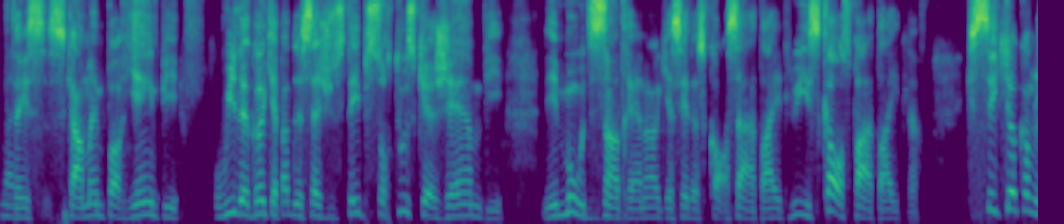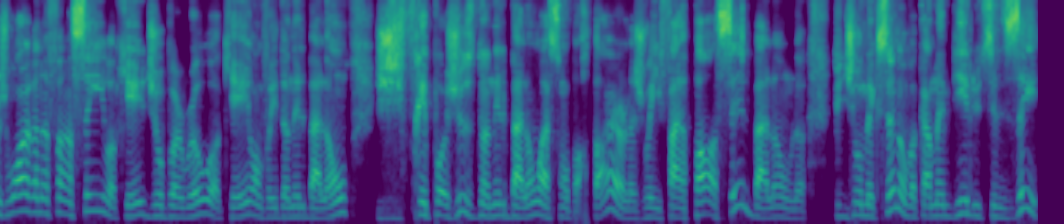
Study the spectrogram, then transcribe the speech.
Ouais. c'est quand même pas rien. Puis oui, le gars est capable de s'ajuster, puis surtout ce que j'aime, puis les maudits entraîneurs qui essaient de se casser la tête. Lui, il se casse pas la tête. Là. Qui c'est qu'il y a comme joueur en offensive? OK, Joe Burrow, OK, on va lui donner le ballon. Je ne ferai pas juste donner le ballon à son porteur. Là. Je vais y faire passer le ballon. Là. Puis Joe Mixon, on va quand même bien l'utiliser.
